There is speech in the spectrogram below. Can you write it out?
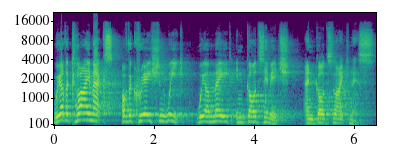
We are the climax of the creation week. We are made in God's image and God's likeness.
